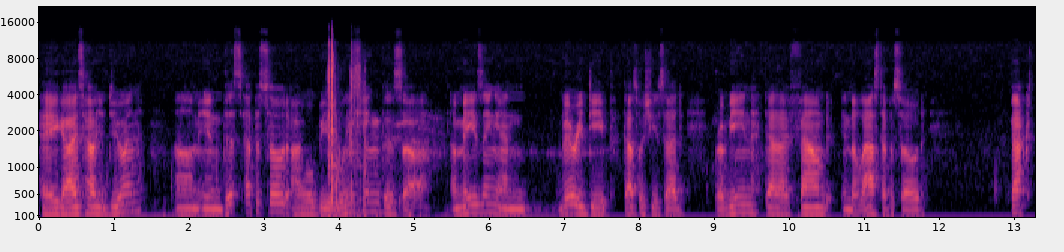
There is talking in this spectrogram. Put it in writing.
Hey guys, how you doing? Um, in this episode, I will be linking this uh, amazing and very deep, that's what she said, ravine that I found in the last episode back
